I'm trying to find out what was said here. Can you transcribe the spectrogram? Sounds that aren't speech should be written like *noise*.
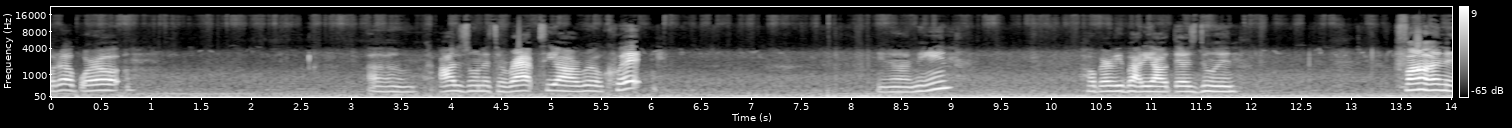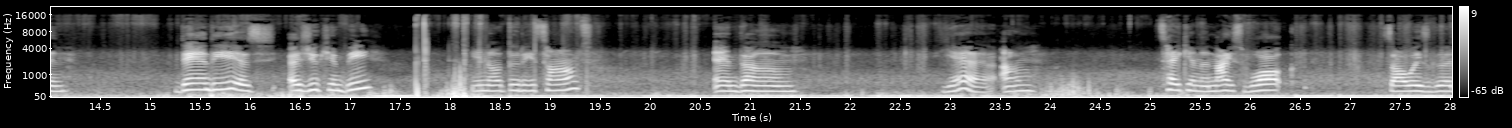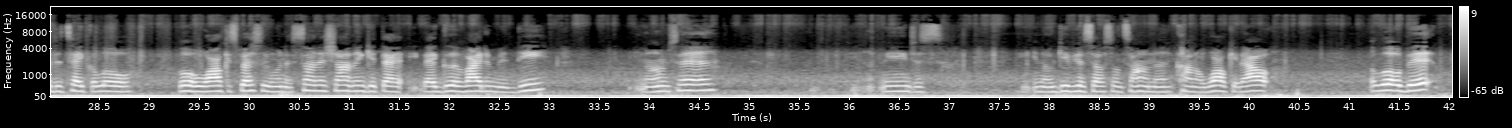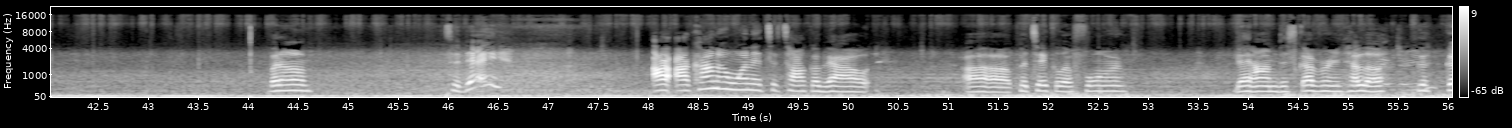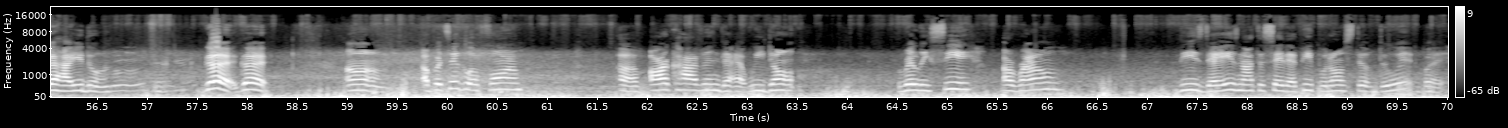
What up, world? Um, I just wanted to rap to y'all real quick. You know what I mean? Hope everybody out there is doing fun and dandy as as you can be, you know, through these times. And um yeah, I'm taking a nice walk. It's always good to take a little little walk, especially when the sun is shining, get that that good vitamin D. You know what I'm saying? I mean, just you know, give yourself some time to kind of walk it out a little bit. But um today I, I kind of wanted to talk about a particular form that I'm discovering. Hello, good, good. How you doing? Good, good. Um, a particular form of archiving that we don't really see around these days. Not to say that people don't still do it, but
